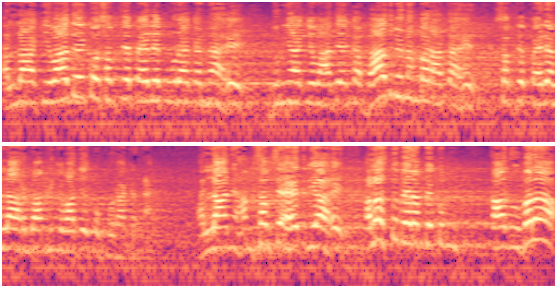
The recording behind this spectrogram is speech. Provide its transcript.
اللہ کے وعدے کو سب سے پہلے پورا کرنا ہے۔ دنیا کے وعدے کا بعد میں نمبر آتا ہے۔ سب سے پہلے اللہ رب العالمین کے وعدے کو پورا کرنا ہے۔ اللہ نے ہم سب سے عہد لیا ہے۔ السط بے رب کالو بلا،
